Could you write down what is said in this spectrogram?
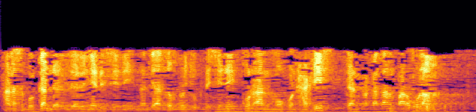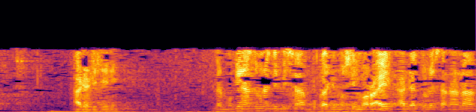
Anda sebutkan dari dalilnya di sini, nanti antum merujuk di sini Quran maupun hadis dan perkataan para ulama ada di sini. Dan mungkin antum nanti bisa buka di musim Oraid ada tulisan anak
